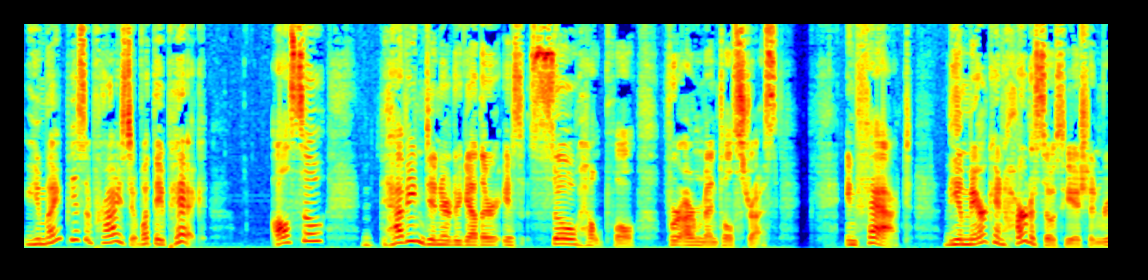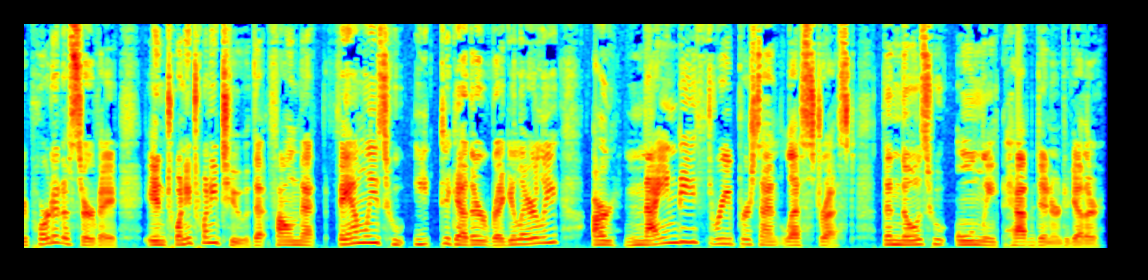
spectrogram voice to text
You might be surprised at what they pick. Also, having dinner together is so helpful for our mental stress. In fact, the American Heart Association reported a survey in 2022 that found that families who eat together regularly are 93% less stressed than those who only have dinner together.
